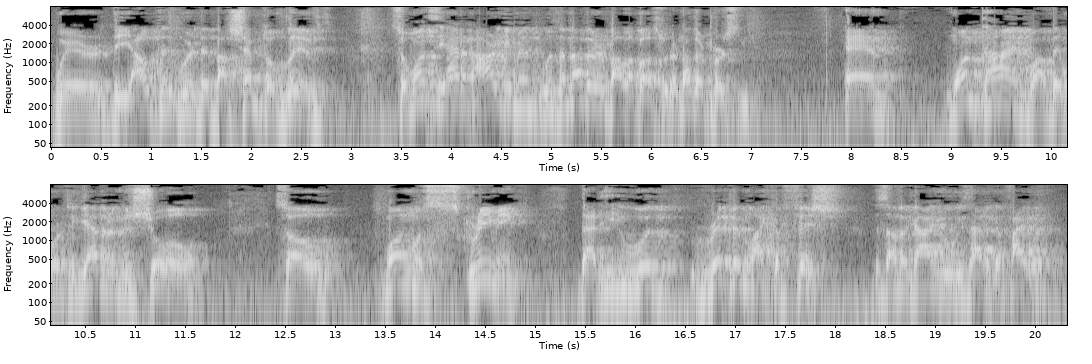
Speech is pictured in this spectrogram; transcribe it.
where the where the Baal Shem Tov lived, so once he had an argument with another Balabas, with another person, and one time while they were together in the shul, so one was screaming that he would rip him like a fish, this other guy who he's having a fight with.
